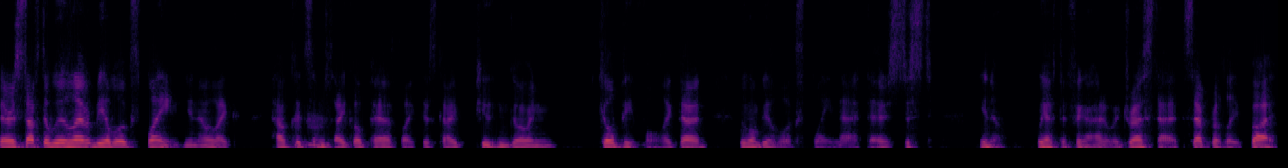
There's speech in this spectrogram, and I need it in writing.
there is stuff that we'll never be able to explain. You know, like how could some mm-hmm. psychopath like this guy Putin go and kill people like that? We won't be able to explain that. There's just, you know, we have to figure out how to address that separately. But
